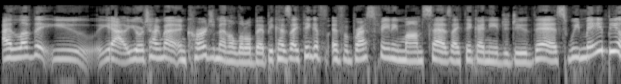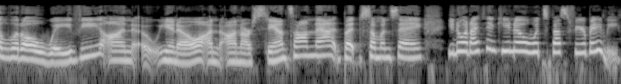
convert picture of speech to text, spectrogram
I love that you, yeah, you were talking about encouragement a little bit because I think if, if a breastfeeding mom says, I think I need to do this, we may be a little wavy on, you know, on, on our stance on that. But someone saying, you know what, I think you know what's best for your baby.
